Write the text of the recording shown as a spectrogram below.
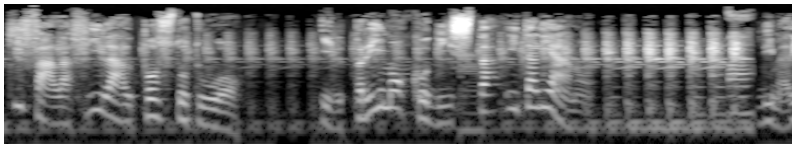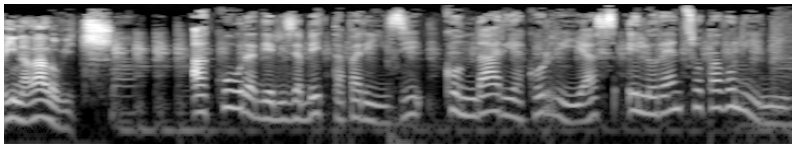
Chi fa la fila al posto tuo? Il primo codista italiano di Marina Lalovic. A cura di Elisabetta Parisi con Daria Corrias e Lorenzo Pavolini.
